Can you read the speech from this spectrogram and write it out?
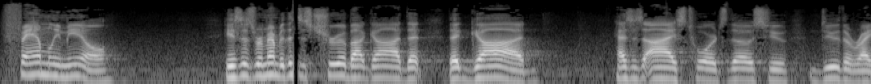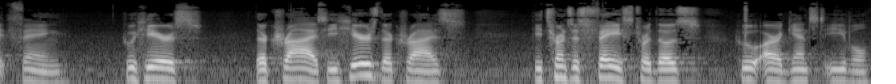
family meal. He says, Remember, this is true about God, that, that God has His eyes towards those who do the right thing, who hears their cries. He hears their cries. He turns his face toward those who are against evil.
